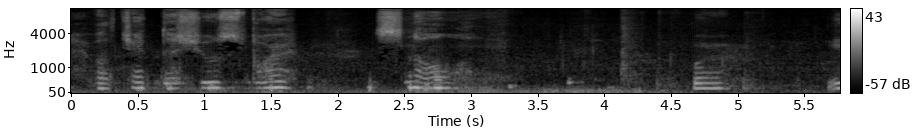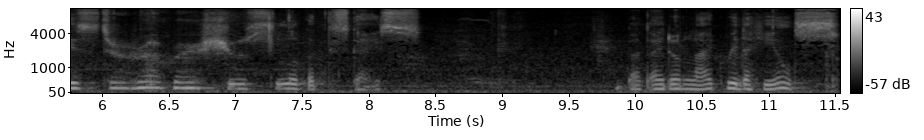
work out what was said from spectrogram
I will check the shoes for snow. Where is the rubber shoes? Look at this guys. But I don't like with the heels.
